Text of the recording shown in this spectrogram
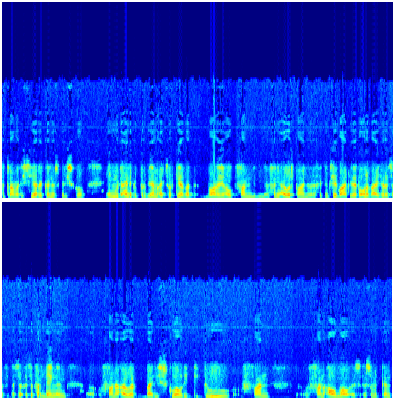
getraumatiseerde kinders by die skool en moet eintlik 'n probleem uitsorteer wat waar hulle die hulp van van die ouers baie nodig het. Ek sê baie keer 'n onderwyser is 'n is 'n is 'n verlenging uh, van 'n ouer by die skool. Die die doel van van almal is is om 'n kind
